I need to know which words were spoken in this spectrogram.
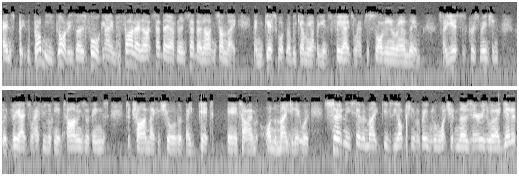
And the problem you've got is those four games, Friday night, Saturday afternoon, Saturday night and Sunday. And guess what they'll be coming up against? V8s will have to slot in around them. So yes, as Chris mentioned, that V8s will have to be looking at timings of things to try and make it sure that they get airtime on the major network. Certainly, Seven Mate gives the option for people to watch it in those areas where they get it,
